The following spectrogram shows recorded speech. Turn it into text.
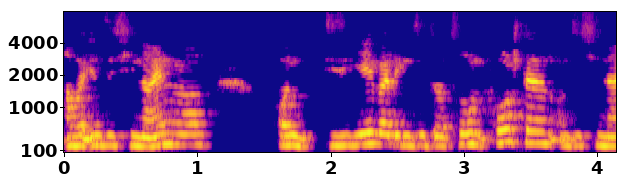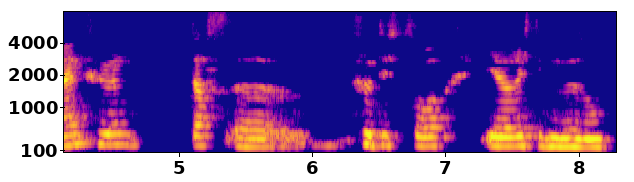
aber in sich hineinhören und diese jeweiligen Situationen vorstellen und sich hineinfühlen, das äh, führt dich zur eher richtigen Lösung.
